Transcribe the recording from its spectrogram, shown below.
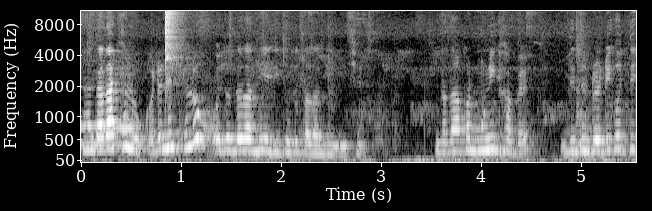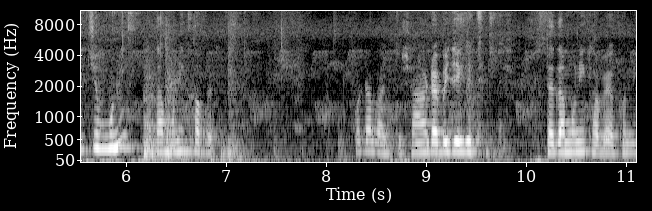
হ্যাঁ দাদা খেলুক। ওটা নিয়ে খেলুক। ওই তো দাদা দিয়ে দিচ্ছে, ওই তো দাদা দিয়ে দিচ্ছে। দাদা এখন মুনি খাবে। দিদিন রেডি করে দিচ্ছে মুনি, দাদা মুনি খাবে। কটা বাজছে সাড়েটা বেজে গেছে। দাদা মুনি খাবে এখনই।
